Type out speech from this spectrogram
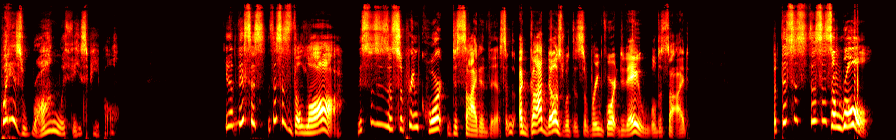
What is wrong with these people? You know, this is this is the law. This is the Supreme Court decided this. God knows what the Supreme Court today will decide. But this is this is a rule.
